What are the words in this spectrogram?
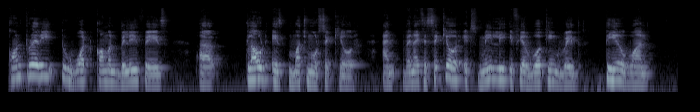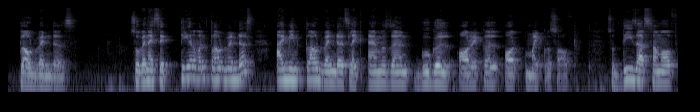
contrary to what common belief is, uh, cloud is much more secure. And when I say secure, it's mainly if you're working with tier one cloud vendors. So when I say tier one cloud vendors, I mean cloud vendors like Amazon, Google, Oracle, or Microsoft. So these are some of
